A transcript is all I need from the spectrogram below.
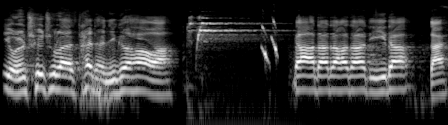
有人吹出了泰坦尼克号啊！哒哒哒哒滴哒，来。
